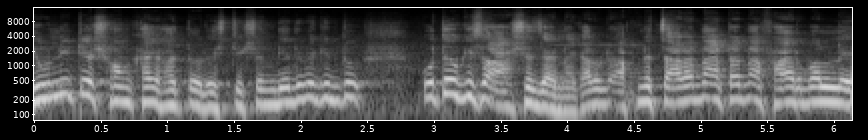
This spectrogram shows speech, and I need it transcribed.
ইউনিটের সংখ্যায় হয়তো রেস্ট্রিকশন দিয়ে দেবে, কিন্তু ওতেও কিছু আসে যায় না। কারণ আপনার চার আনা আট আনা ফায়ার বললে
